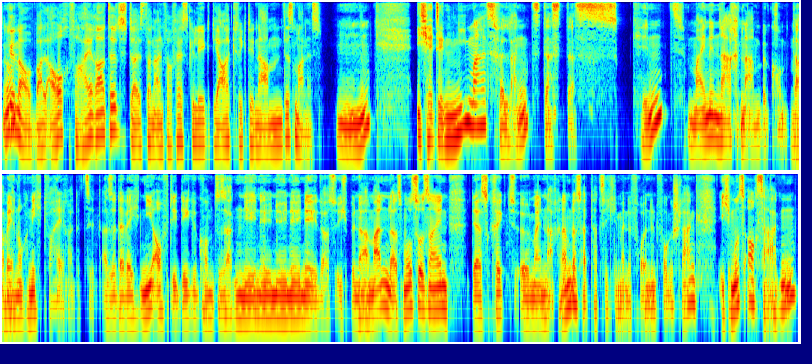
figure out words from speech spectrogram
Ne? Genau, weil auch verheiratet, da ist dann einfach festgelegt, ja, kriegt den Namen des Mannes. Mhm. Ich hätte niemals verlangt, dass das Kind meinen Nachnamen bekommt, da wir ja noch nicht verheiratet sind. Also da wäre ich nie auf die Idee gekommen zu sagen, nee, nee, nee, nee, nee, das, ich bin der Mann, das muss so sein, das kriegt äh, meinen Nachnamen. Das hat tatsächlich meine Freundin vorgeschlagen. Ich muss auch sagen,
